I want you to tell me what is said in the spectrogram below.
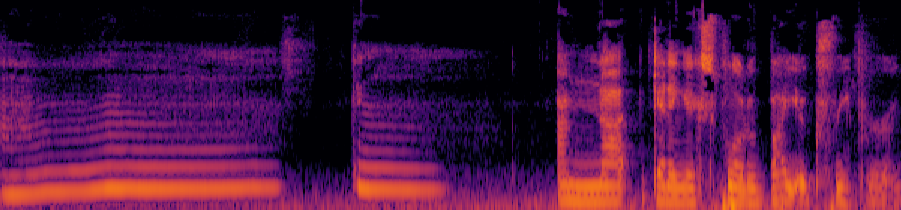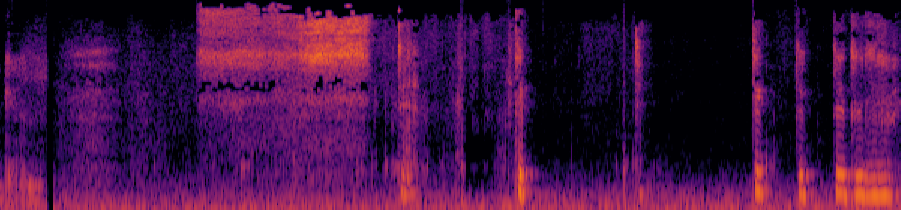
Mm, I'm not getting exploded by a creeper again. tick, tick, tick, tick.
